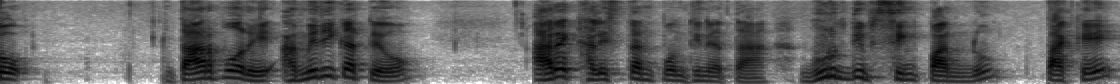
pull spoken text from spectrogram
তো তারপরে আমেরিকাতেও আরেক খালিস্তানপন্থী নেতা গুরদীপ সিং পান্নু তাকে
